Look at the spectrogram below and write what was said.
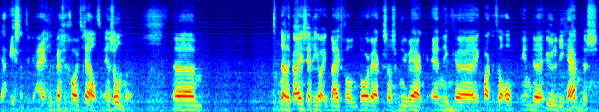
ja, is natuurlijk eigenlijk weggegooid geld en zonde. Um, nou, dan kan je zeggen, joh, ik blijf gewoon doorwerken zoals ik nu werk. En ik, uh, ik pak het wel op in de uren die ik heb. Dus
